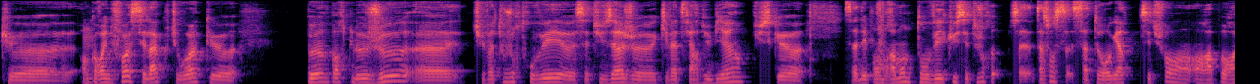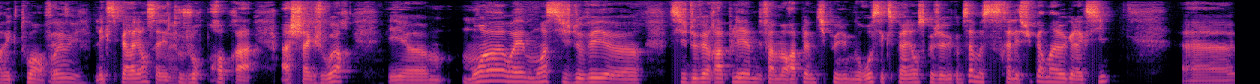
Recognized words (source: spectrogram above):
que mm. encore une fois, c'est là que tu vois que peu importe le jeu, tu vas toujours trouver cet usage qui va te faire du bien, puisque ça dépend vraiment de ton vécu. C'est toujours, de toute façon, ça, te regarde, c'est toujours en, rapport avec toi en fait. L'expérience, elle est toujours propre à, à, chaque joueur. Et euh, moi, ouais, moi, si je devais, euh, si je devais rappeler, enfin me rappeler un petit peu une grosse expérience que j'avais comme ça, moi, ce serait les Super Mario Galaxy. Euh,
